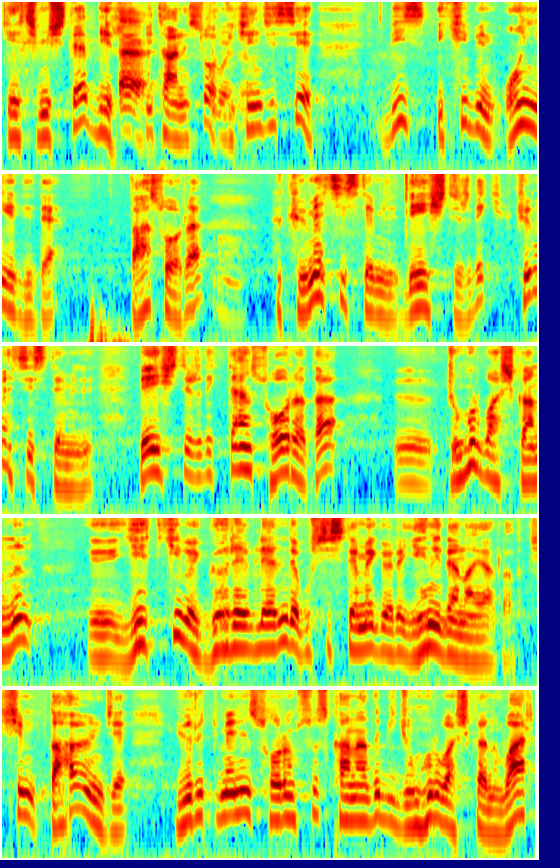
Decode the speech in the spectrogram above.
geçmişte bir, Evet. bir tanesi o. İkincisi biz 2017'de daha sonra hükümet sistemini değiştirdik. Hükümet sistemini değiştirdikten sonra da e, Cumhurbaşkanının yetki ve görevlerini de bu sisteme göre yeniden ayarladık. Şimdi daha önce yürütmenin sorumsuz kanadı bir cumhurbaşkanı var.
